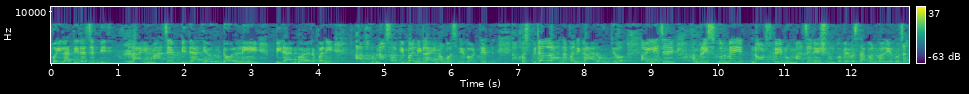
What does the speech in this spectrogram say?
पहिलातिर चाहिँ लाइनमा चाहिँ विद्यार्थीहरू ढल्ने बिरामी भएर पनि आफू नसके पनि लाइनमा बस्ने गर्थे। हस्पिटल लान पनि गाह्रो हुन्थ्यो। अहिले चाहिँ हाम्रो स्कुलमै नर्सकै रुममा चाहिँ रेस्टरुमको व्यवस्थापन गरिएको छ।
